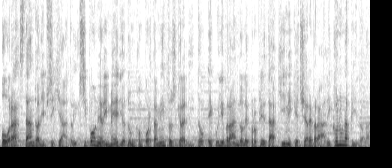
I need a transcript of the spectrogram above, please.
Ora, stando agli psichiatri, si pone rimedio ad un comportamento sgradito equilibrando le proprietà chimiche cerebrali con una pillola.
